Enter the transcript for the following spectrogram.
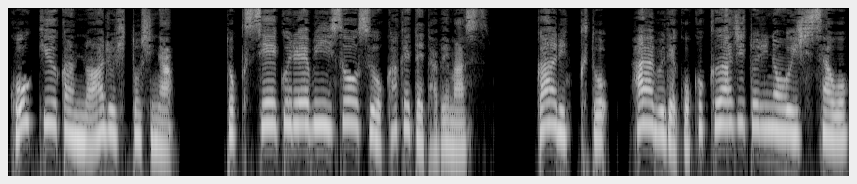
高級感のある一品。特製グレービーソースをかけて食べます。ガーリックとハーブで五穀味取りの美味しさを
